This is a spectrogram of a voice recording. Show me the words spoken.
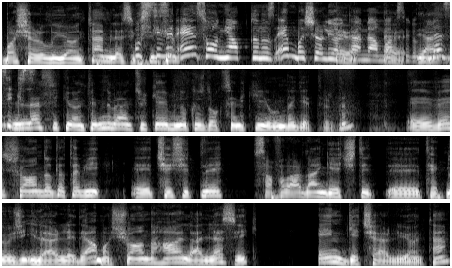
başarılı yöntem lasik. Bu Çünkü- sizin en son yaptığınız en başarılı yöntemden Evet, bahsediyorum. Yani Lasix. lasik yöntemini ben Türkiye'ye 1992 yılında getirdim. Ee, ve şu anda da tabii e, çeşitli safhalardan geçti. e, teknoloji ilerledi ama şu anda hala lasik en geçerli yöntem.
